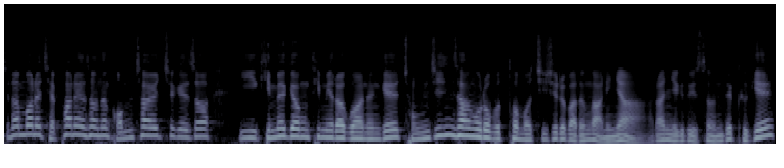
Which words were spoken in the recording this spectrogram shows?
지난번에 재판에서는 검찰 측에서 이 김혜경 팀이라고 하는 게 정진상으로부터 뭐 지시를 받은 거 아니냐라는 얘기도 있었는데 그게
